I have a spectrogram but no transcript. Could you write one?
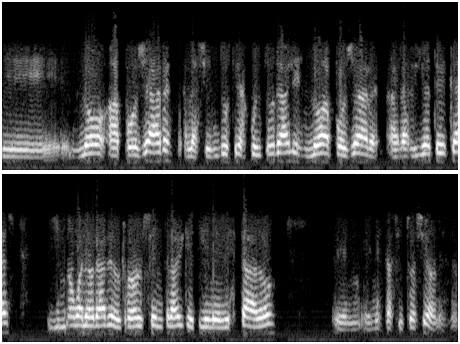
de no apoyar a las industrias culturales, no apoyar a las bibliotecas y no valorar el rol central que tiene el Estado en, estas situaciones. ¿no?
